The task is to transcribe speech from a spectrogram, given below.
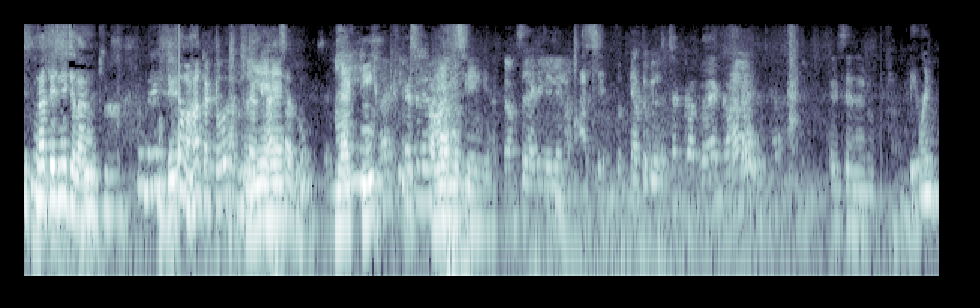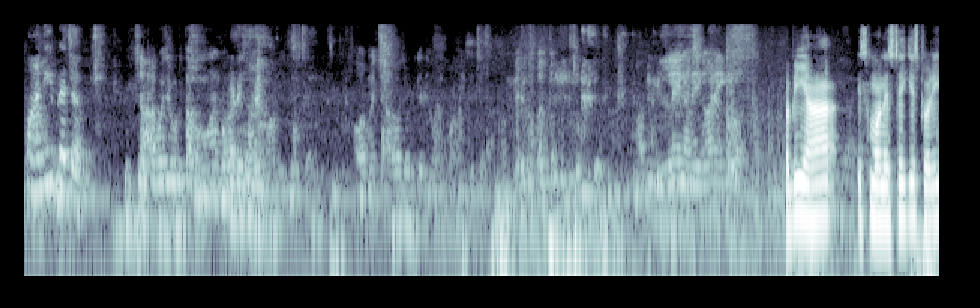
इतना तेज नहीं चलाना। वहाँ कटोर ये है ब्लैक टी और ये हम लोग पियेंगे। डिवाइन पानी पे चल। चार बजे उठता भगवान बोला डिवाइन पानी और मैं चार बजे उठ के डिवाइन पानी पे चला मेरे को कल तो मिल लो अभी मिलने का नहीं गाने की बात अभी यहाँ इस मोनेस्ट्री की स्टोरी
